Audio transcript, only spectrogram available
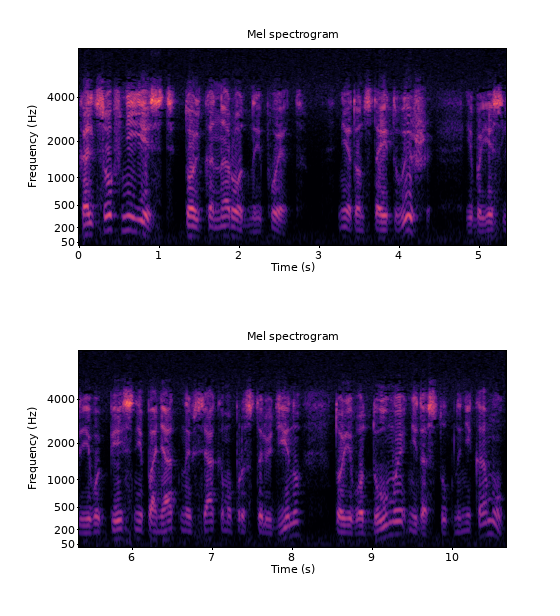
Кольцов не есть только народный поэт. Нет, он стоит выше, ибо если его песни понятны всякому простолюдину, то его думы недоступны никому.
